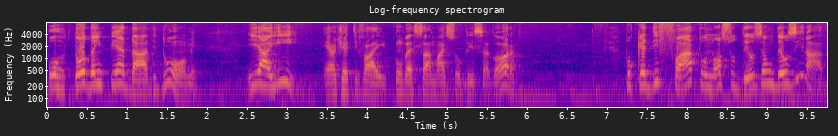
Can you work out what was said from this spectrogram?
por toda a impiedade do homem. E aí, eh, a gente vai conversar mais sobre isso agora, porque de fato o nosso Deus é um Deus irado.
